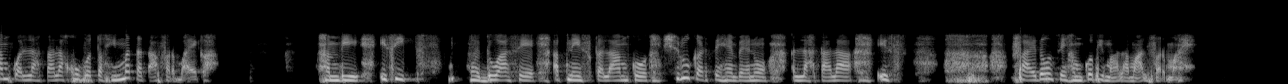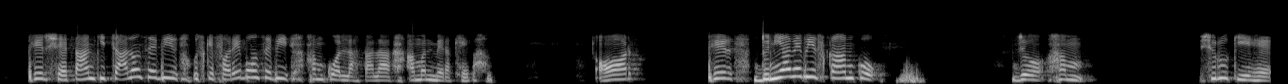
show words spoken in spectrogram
ہم کو اللہ تعالیٰ خوب و تو ہمت عطا فرمائے گا۔ ہم بھی اسی دعا سے اپنے اس کلام کو شروع کرتے ہیں بہنوں۔ اللہ تعالیٰ اس فائدوں سے ہم کو بھی مالا مال فرمائے۔ پھر شیطان کی چالوں سے بھی، اس کے فریبوں سے بھی ہم کو اللہ تعالیٰ امن میں رکھے گا۔ اور پھر دنیا میں بھی اس کام کو جو ہم شروع کیے ہیں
